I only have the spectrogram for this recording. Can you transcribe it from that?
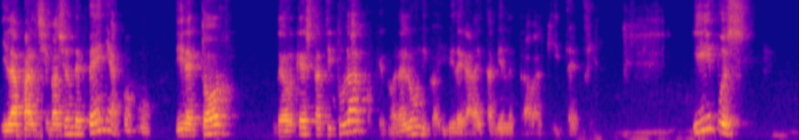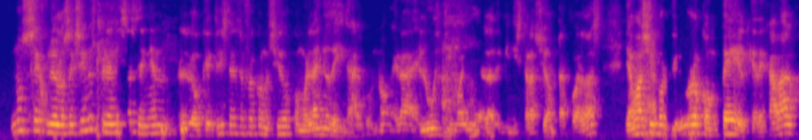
y la participación de Peña como director de orquesta titular, porque no era el único, y Videgaray también le entraba al quite, en fin. Y pues, no sé, Julio, los secciones peronistas tenían lo que tristemente fue conocido como el año de Hidalgo, ¿no? Era el último año de la administración, ¿te acuerdas? Llamado así porque burro con P, el que dejaba algo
